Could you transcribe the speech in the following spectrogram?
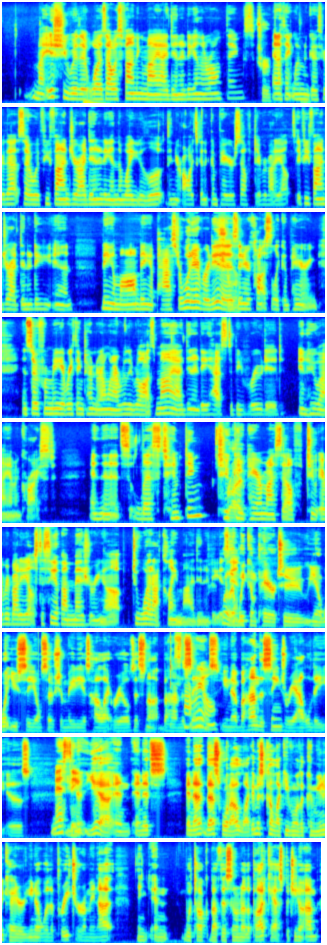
my issue with it was I was finding my identity in the wrong things. true And I think women go through that. So if you find your identity in the way you look, then you're always going to compare yourself to everybody else. If you find your identity in being a mom, being a pastor, whatever it is, Sure. then you're constantly comparing. And so for me, everything turned around when I really realized my identity has to be rooted in who I am in Christ. And then it's less tempting to Right. compare myself to everybody else to see if I'm measuring up to what I claim my identity is. well in. and we compare to you know what you see on social media as highlight reels it's not behind It's the not scenes you know behind the scenes reality is messy. you know, yeah and and it's and that, that's what i like I mean, it's kind of like even with a communicator you know with a preacher i mean i and, and we'll talk about this on another podcast but you know i'm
